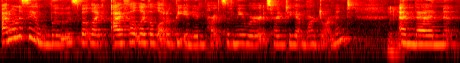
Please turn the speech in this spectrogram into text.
I don't want to say lose, but like I felt like a lot of the Indian parts of me were starting to get more dormant. And then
